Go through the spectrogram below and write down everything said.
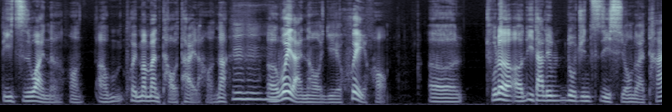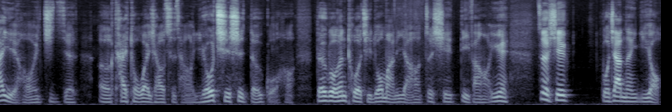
D 之外呢，哈啊会慢慢淘汰了哈。那呃未来呢也会哈呃除了呃意大利陆军自己使用的外，它也哈会积极的呃开拓外销市场，尤其是德国哈，德国跟土耳其、罗马尼亚哈这些地方哈，因为这些国家呢有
